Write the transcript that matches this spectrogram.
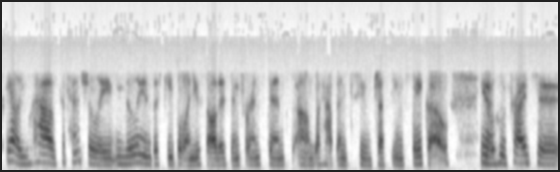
scale. You have potentially millions of people, and you saw this in, for instance, um, what happened to Justine Sacco, you know, who tried to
